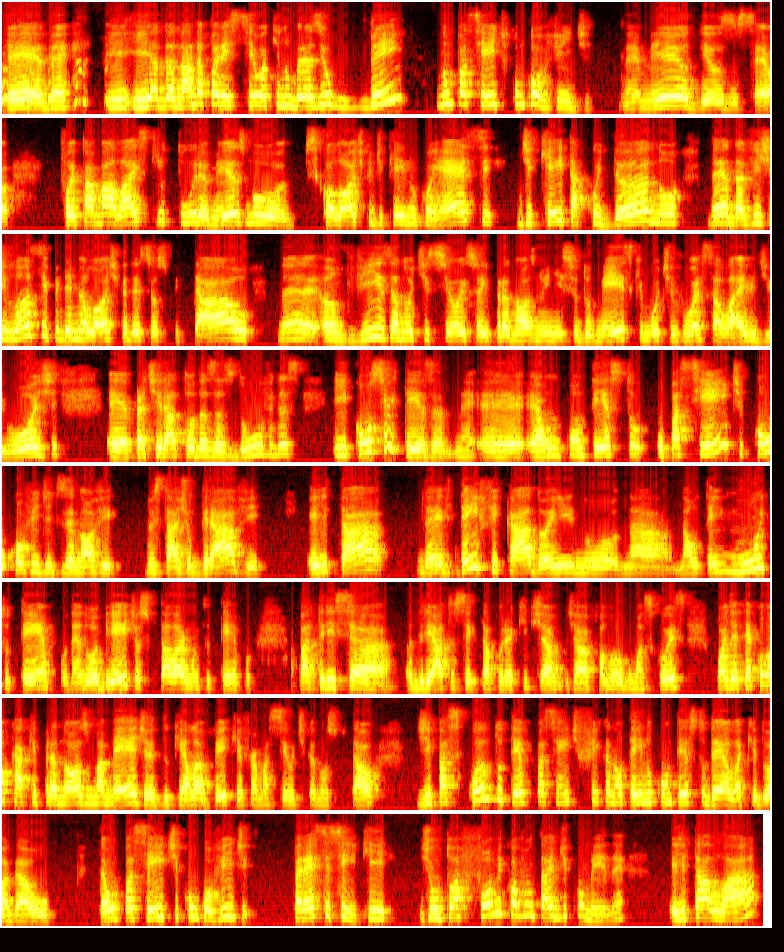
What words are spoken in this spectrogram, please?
É, né? E, e a danada apareceu aqui no Brasil bem num paciente com Covid, né? Meu Deus do céu foi para abalar a estrutura mesmo psicológica de quem não conhece, de quem está cuidando, né, da vigilância epidemiológica desse hospital. Né, Anvisa noticiou isso aí para nós no início do mês, que motivou essa live de hoje, é, para tirar todas as dúvidas. E com certeza, né, é, é um contexto. O paciente com Covid-19 no estágio grave, ele está né, ele tem ficado aí no, na, na UTI muito tempo, né, no ambiente hospitalar muito tempo. A Patrícia Andriato, eu sei que está por aqui, que já, já falou algumas coisas, pode até colocar aqui para nós uma média do que ela vê, que é farmacêutica no hospital, de quanto tempo o paciente fica na UTI no contexto dela, aqui do HU. Então, o paciente com Covid, parece assim, que juntou a fome com a vontade de comer, né? Ele está lá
